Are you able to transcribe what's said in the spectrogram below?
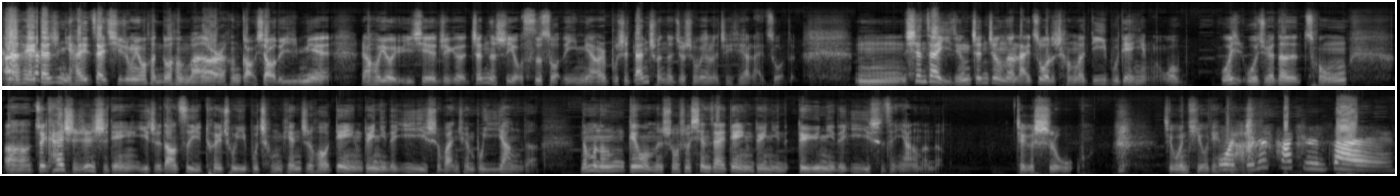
暗黑，但是你还在其中有很多很玩儿、很搞笑的一面，然后又有一些这个真的是有思索的一面，而不是单纯的就是为了这些来做的。嗯，现在已经真正的来做的成了第一部电影了。我我我觉得从呃最开始认识电影，一直到自己推出一部成片之后，电影对你的意义是完全不一样的。能不能给我们说说现在电影对你对于你的意义是怎样的呢？这个事物，这个问题有点大。我觉得 它是在，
